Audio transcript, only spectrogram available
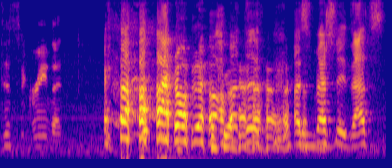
disagreement? I don't know. This- Especially that's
